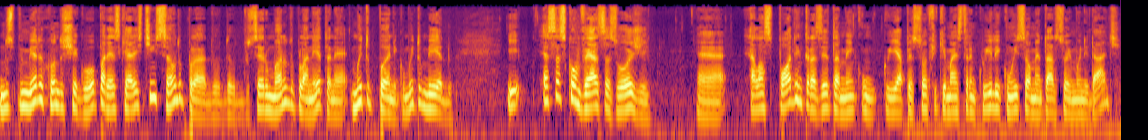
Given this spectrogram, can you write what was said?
nos primeiros, quando chegou, parece que era a extinção do, do, do, do ser humano do planeta, né? Muito pânico, muito medo. E essas conversas hoje, é, elas podem trazer também com que a pessoa fique mais tranquila e com isso aumentar sua imunidade?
